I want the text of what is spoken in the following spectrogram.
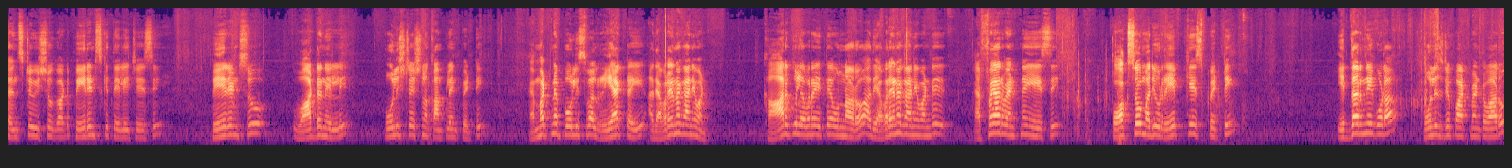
సెన్సిటివ్ ఇష్యూ కాబట్టి పేరెంట్స్కి తెలియచేసి పేరెంట్స్ వార్డెన్ వెళ్ళి పోలీస్ స్టేషన్లో కంప్లైంట్ పెట్టి ఎమ్మటనే పోలీస్ వాళ్ళు రియాక్ట్ అయ్యి అది ఎవరైనా కానివ్వండి కారకులు ఎవరైతే ఉన్నారో అది ఎవరైనా కానివ్వండి ఎఫ్ఐఆర్ వెంటనే వేసి పాక్సో మరియు రేప్ కేసు పెట్టి ఇద్దరిని కూడా పోలీస్ డిపార్ట్మెంట్ వారు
